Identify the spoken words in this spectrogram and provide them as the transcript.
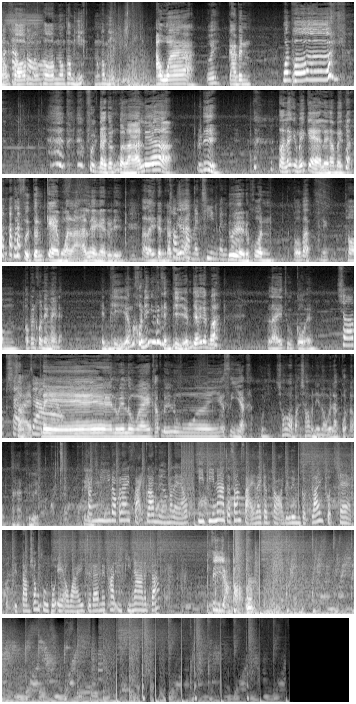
น้องทอม น้องทอม น้องทอมฮิก น้องทอมฮิก เอาว่ะเอ้ย กลายเป็นวันพรฝึกหนักจนหัวล้านเลยอะดูดิ ตอนแรกยังไม่แก่เลยทำไมตถ้าฝึกจนแก่หัวล้านเลยแกดูดิ อะไรกันครับเขาเนี่ยทำแมชชีนไปหรือเปดูล่าดิทุกคนเขาแบบนี่ทอมเขาเป็นคนยังไงเนี่ย เห็นผีเอ้ยมันคนที่นี่มันเห็นผีกันเยอะจังวะไลท์ทูโกนชอบใช้สายจ่าเปรรวยรวยๆครับรวยรวยๆเสียกครับอุ้ยชอบอะชอบอันนี้เนาะเวลากดแล้วอาหารขึ้นเลยเท่ครั้งนี้เราก็ได้สายกล้ามเนื้อมาแล้ว EP หน้าจะสร้างสายอะไรกันต่อ อย่าลืมกดไลค์ กดแชร์ กดติดตามช่องทูตัวเอเอาไว้ จะได้ไม่พลาด EP หน้านะจ๊ะ เสียก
